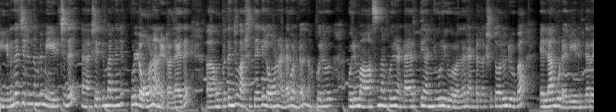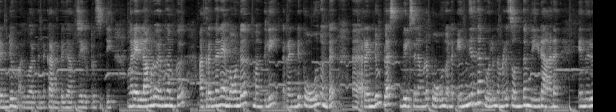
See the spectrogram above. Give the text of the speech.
വീടെന്ന് വെച്ചിട്ട് നമ്മൾ മേടിച്ചത് ശരിക്കും പറഞ്ഞാൽ ഫുൾ ലോണാണ് കേട്ടോ. അതായത് മുപ്പത്തഞ്ച് വർഷത്തേക്ക് ലോൺ അടവുണ്ട്. നമുക്കൊരു ഒരു മാസം നമുക്കൊരു രണ്ടായിരത്തി അഞ്ഞൂറ് യൂറോ അതായത് രണ്ടര ലക്ഷത്തോളം രൂപ എല്ലാം കൂടെ വീടിന്റെ റെന്റും അതുപോലെ തന്നെ കറണ്ട് ചാർജ് ഇലക്ട്രിസിറ്റി അങ്ങനെ എല്ലാം കൂടെ വരുമ്പോൾ നമുക്ക് അത്രയും തന്നെ എമൗണ്ട് മന്ത്ലി റെന്റ് പോകുന്നുണ്ട്. റെന്റും പ്ലസ് ബിൽസ് എല്ലാം കൂടെ പോകുന്നുണ്ട്. എന്നിരുന്നാൽ പോലും നമ്മുടെ സ്വന്തം വീടാണ് എന്നൊരു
